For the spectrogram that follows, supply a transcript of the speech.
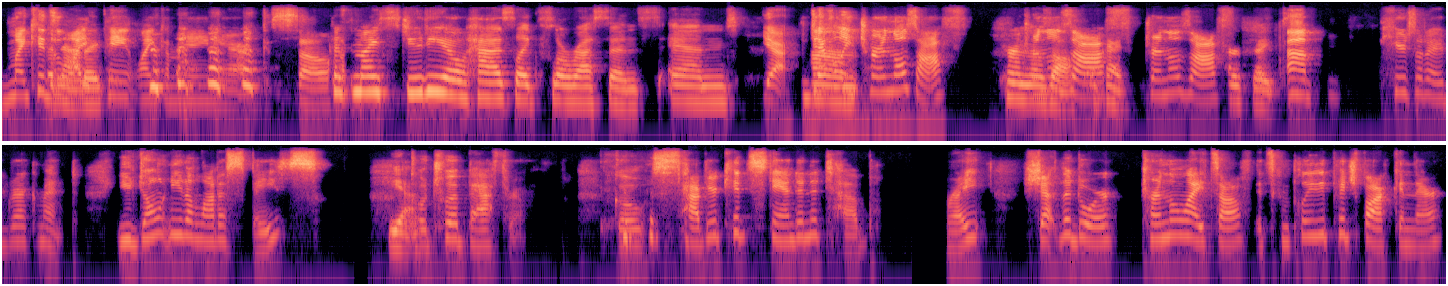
My kid's a light paint like a maniac. So Because my studio has like fluorescence and yeah, definitely Um, turn those off. turn Turn those, off. Okay. Turn those off. Perfect. Um, here's what I'd recommend. You don't need a lot of space. yeah. Go to a bathroom. Go have your kids stand in a tub, right? Shut the door, turn the lights off. It's completely pitch black in there.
